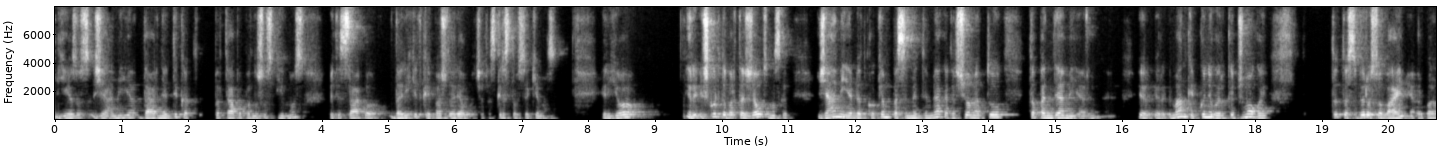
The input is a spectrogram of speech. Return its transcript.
Jėzus žemėje dar ne tik, kad tapo panašus į mus, bet jis sako, darykit, kaip aš dariau. Čia tas Kristaus sėkimas. Ir jo, ir iš kur dabar tas džiaugsmas, kad žemėje bet kokiam pasimetime, kad ir šiuo metu ta pandemija, ir, ir man kaip kunigui, ir kaip žmogui, tas viruso baimė arba,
